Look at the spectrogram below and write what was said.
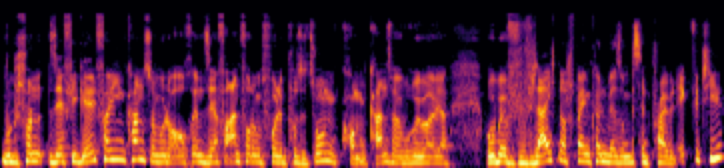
wo du schon sehr viel Geld verdienen kannst und wo du auch in sehr verantwortungsvolle Positionen kommen kannst, weil worüber wir, worüber wir vielleicht noch sprechen können, wäre so ein bisschen Private Equity.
